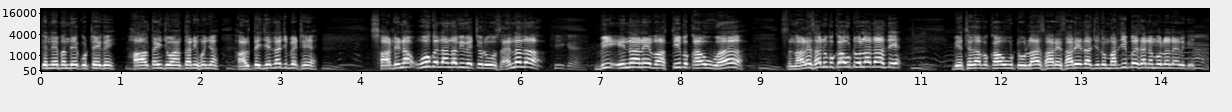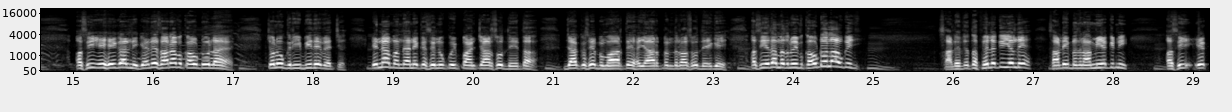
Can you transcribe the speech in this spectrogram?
ਕਿੰਨੇ ਬੰਦੇ ਕੁੱਟੇ ਗਏ? ਹਾਲ ਤਾਈਂ ਜਵਾਨਤਾਂ ਨਹੀਂ ਹੋਈਆਂ। ਹਾਲ ਤੇ ਜੇਲ੍ਹਾਂ 'ਚ ਬੈਠੇ ਆ। ਸਾਡੇ ਨਾਲ ਉਹ ਗੱਲਾਂ ਦਾ ਵੀ ਵਿੱਚ ਰੋਸ ਹੈ ਇਹਨਾਂ ਦਾ। ਠੀਕ ਹੈ। ਵੀ ਇਹਨਾਂ ਨੇ ਵਸਤੀ ਬਕਾਊ ਆ। ਨਾਲੇ ਸਾਨੂੰ ਬਕਾਊ ਟੋਲਾ ਦੱਸਦੇ ਆ। ਵੀ ਇੱਥੇ ਦਾ ਬਕਾਊ ਟੋਲਾ ਸਾਰੇ ਸਾਰੇ ਦਾ ਜਦੋਂ ਮਰਜ਼ੀ ਪੈਸਾ ਨਾ ਮੁੱਲ ਲੈ ਲਗੇ ਅਸੀਂ ਇਹ ਗੱਲ ਨਹੀਂ ਕਹਿੰਦੇ ਸਾਰਾ ਬਕਾਊ ਟੋਲਾ ਹੈ। ਚਲੋ ਗਰੀਬੀ ਦੇ ਵਿੱਚ ਇਹਨਾਂ ਬੰਦਿਆਂ ਨੇ ਕਿਸੇ ਨੂੰ ਕੋਈ 5-400 ਦੇਤਾ ਜਾਂ ਕਿਸੇ ਬਿਮਾਰ ਤੇ 1000-1500 ਦੇ ਗਏ। ਅਸੀਂ ਇਹਦਾ ਮਤਲਬ ਬਕਾਊ ਟੋਲਾ ਹੋਗੇ ਜੀ। ਸਾਡੇ ਤੇ ਤਾਂ ਫੇ ਲੱਗੀ ਜਾਂਦੇ ਆ। ਸਾਡੀ ਬਦਨਾਮੀ ਹੈ ਕਿੰਨੀ? ਅਸੀਂ ਇੱਕ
